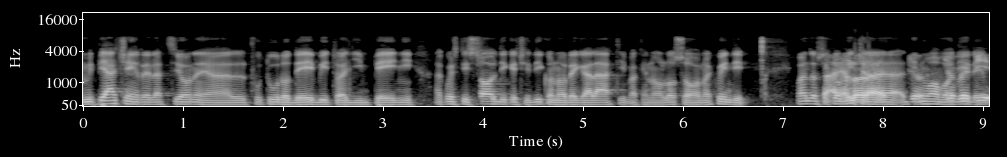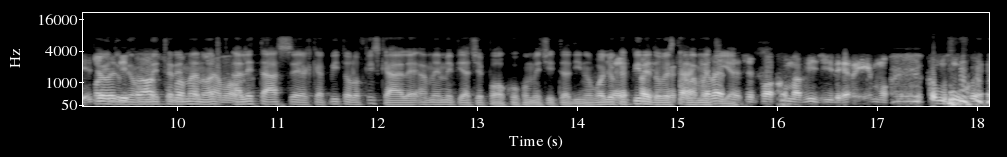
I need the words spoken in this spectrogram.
non mi piace in relazione al futuro debito, agli impegni, a questi soldi che ci dicono regalati ma che non lo sono. E quindi quando si Dai, comincia allora, di nuovo giovedì, a dire poi dobbiamo mettere mano facciamo... alle tasse e al capitolo fiscale, a me mi piace poco come cittadino, voglio eh, capire dove sta la magia. A me piace poco ma vigileremo, comunque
